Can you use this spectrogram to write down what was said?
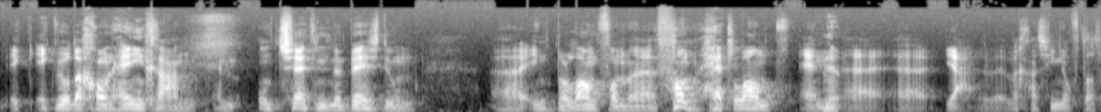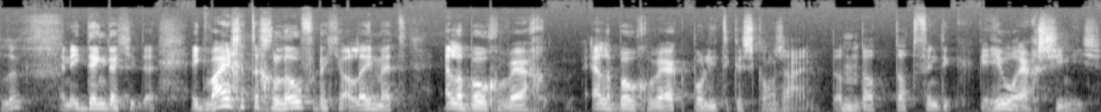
ik, ik wil daar gewoon heen gaan en ontzettend mijn best doen. Eh, in het belang van, eh, van het land. En Ja. ja, ja, we- gaan zien of dat lukt. En ik denk dat je. Ik weiger te geloven dat je alleen met ellebogenwerk, ellebogenwerk politicus kan zijn. Dat, Hm. dat, dat vind ik heel erg cynisch.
